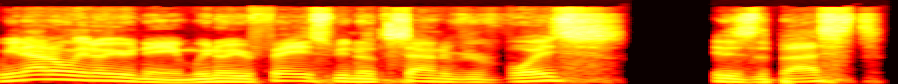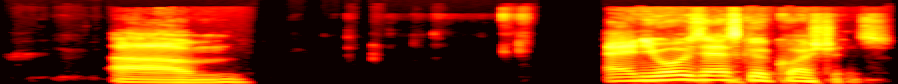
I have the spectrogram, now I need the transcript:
we not only know your name, we know your face, we know the sound of your voice. It is the best. Um, and you always ask good questions,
